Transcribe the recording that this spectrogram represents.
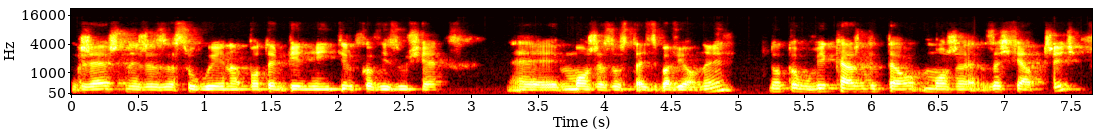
grzeszny, że zasługuje na potępienie i tylko w Jezusie y, może zostać zbawiony, no to mówię, każdy to może zaświadczyć.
